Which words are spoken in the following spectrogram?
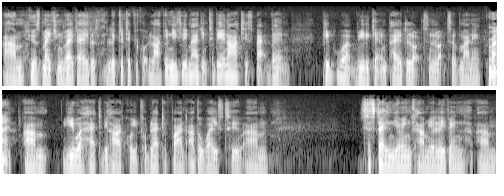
um, who's making reggae, lived a difficult life. And you can imagine, to be an artist back then, people weren't really getting paid lots and lots of money. Right. um, you were had to be hardcore. You probably had to find other ways to um, sustain your income, your living. Um,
